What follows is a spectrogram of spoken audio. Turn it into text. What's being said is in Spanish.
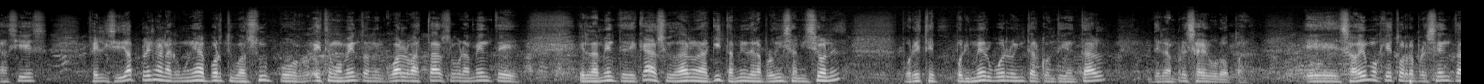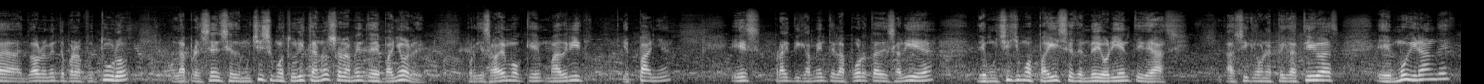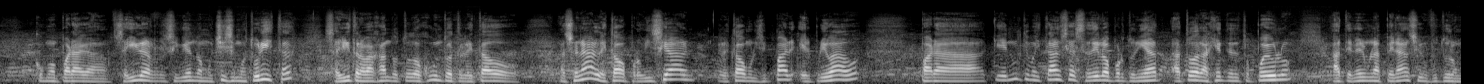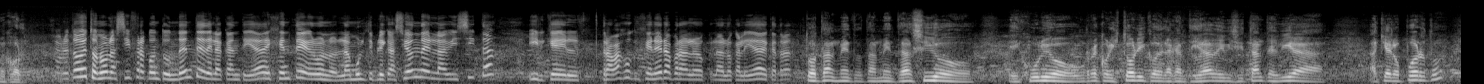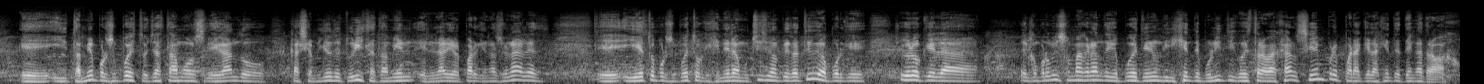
Así es, felicidad plena a la comunidad de Puerto Iguazú por este momento en el cual va a estar seguramente en la mente de cada ciudadano de aquí, también de la provincia de Misiones, por este primer vuelo intercontinental de la empresa de Europa. Eh, sabemos que esto representa indudablemente para el futuro la presencia de muchísimos turistas, no solamente de españoles, porque sabemos que Madrid, España, es prácticamente la puerta de salida de muchísimos países del Medio Oriente y de Asia. Así que con expectativas eh, muy grandes como para seguir recibiendo a muchísimos turistas, seguir trabajando todos juntos entre el Estado Nacional, el Estado Provincial, el Estado Municipal, el privado, para que en última instancia se dé la oportunidad a toda la gente de estos pueblos a tener una esperanza y un futuro mejor. Sobre todo esto, ¿no? La cifra contundente de la cantidad de gente, bueno, la multiplicación de la visita y que el trabajo que genera para la localidad de Catrat. Totalmente, totalmente. Ha sido en julio un récord histórico de la cantidad de visitantes vía aquí aeropuerto eh, y también por supuesto ya estamos llegando casi a millón de turistas también en el área del Parque Nacionales eh, y esto por supuesto que genera muchísima expectativa porque yo creo que el compromiso más grande que puede tener un dirigente político es trabajar siempre para que la gente tenga trabajo.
